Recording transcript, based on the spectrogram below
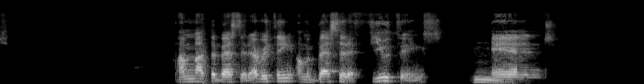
I'm not the best at everything. I'm the best at a few things. Mm. And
